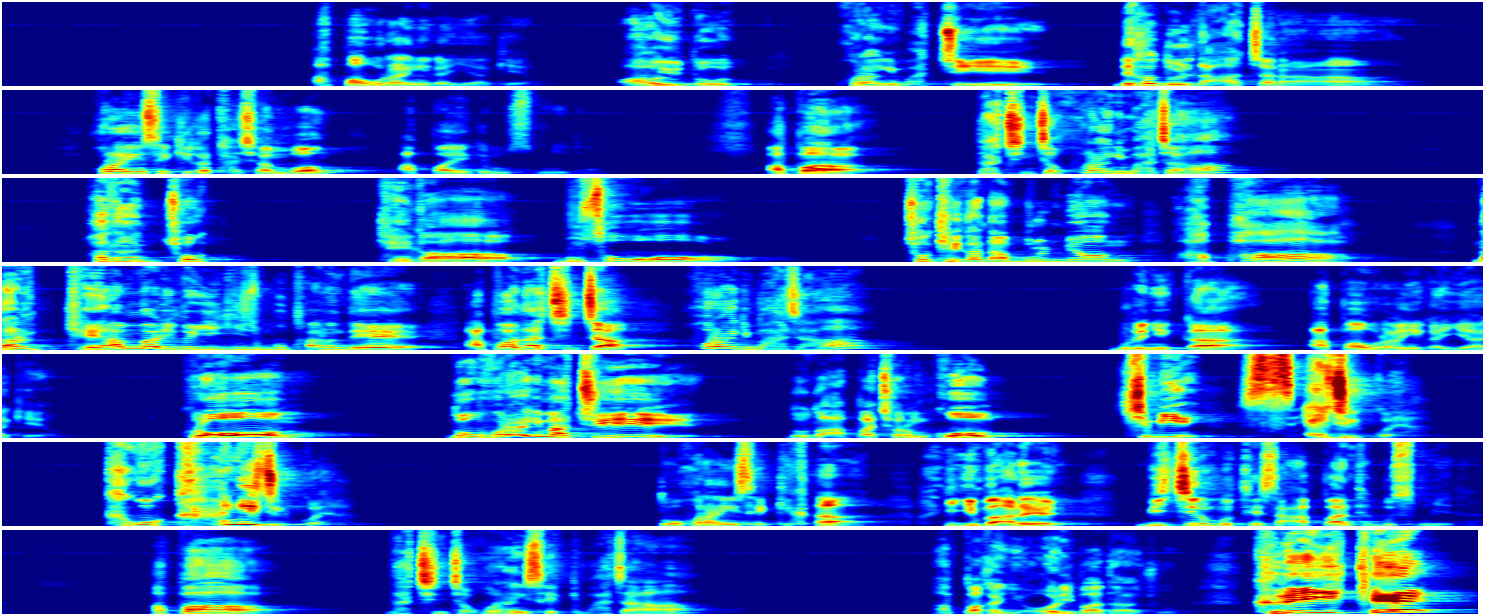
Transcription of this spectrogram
아빠 호랑이가 이야기해요. 아유, 너 호랑이 맞지? 내가 널 낳았잖아. 호랑이 새끼가 다시 한번 아빠에게 묻습니다. 아빠, 나 진짜 호랑이 맞아? 아, 난 저 개가 무서워. 저 개가 나 물면 아파. 나는 개 한 마리도 이기지 못하는데 아빠 나 진짜 호랑이 맞아? 물으니까 아빠 호랑이가 이야기해요. 그럼 너 호랑이 맞지? 너도 아빠처럼 곧 힘이 세질 거야. 크고 강해질 거야. 또 호랑이 새끼가 이 말을 믿지는 못해서 아빠한테 묻습니다. 아빠, 나 진짜 호랑이 새끼 맞아? 아빠가 열이 받아가지고 그래 이 개!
